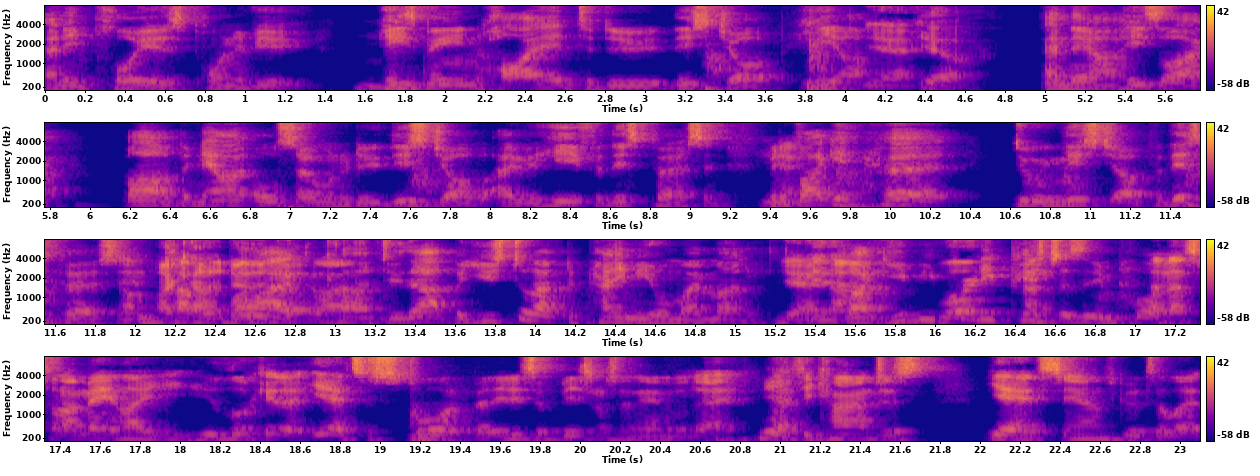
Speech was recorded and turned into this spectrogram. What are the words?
an employer's point of view. Mm. He's been hired to do this job here. Yeah. yeah. And now he's like, oh, but now I also want to do this job over here for this person. But if I get hurt doing this job for this person, I'm can't do I that can't do that. But you still have to pay me all my money. Yeah, Yeah. Like you'd be Well, pretty pissed and- as an employer. And that's what I mean. Like you- you look at it, yeah, it's a sport, but it is a business at the end of the day. Yeah. Like you can't just, yeah, it sounds good to let.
